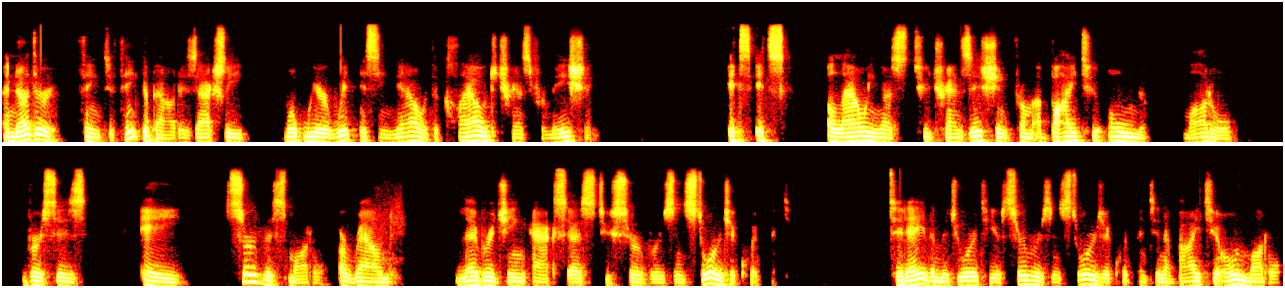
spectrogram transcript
Another thing to think about is actually what we are witnessing now with the cloud transformation. It's, it's allowing us to transition from a buy to own model versus a service model around leveraging access to servers and storage equipment. Today, the majority of servers and storage equipment in a buy to own model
